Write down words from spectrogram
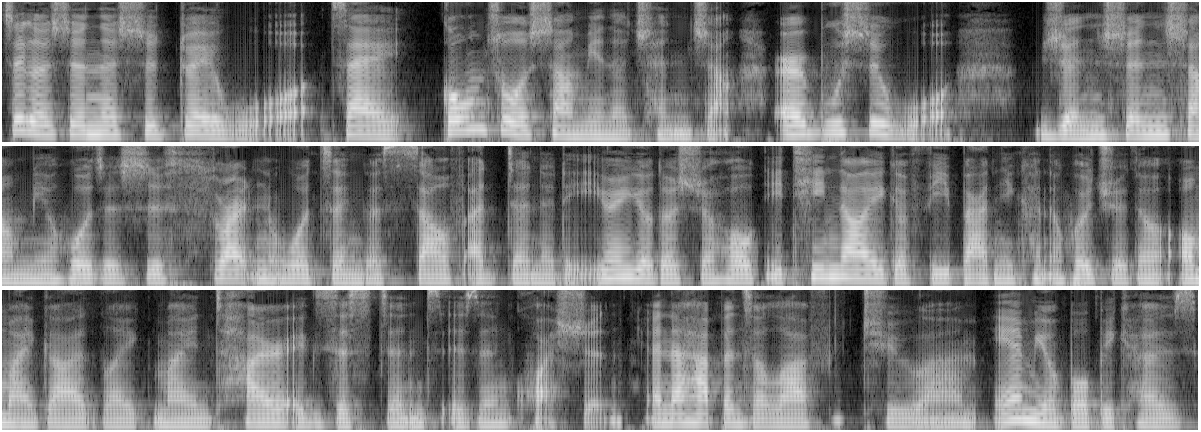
这个真的是对我在工作上面的成长，而不是我。人生上面，或者是 threaten 我整个 self identity。因为有的时候你听到一个 feedback，你可能会觉得 Oh my God, like my entire existence is in question. And that happens a lot to um, amiable because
